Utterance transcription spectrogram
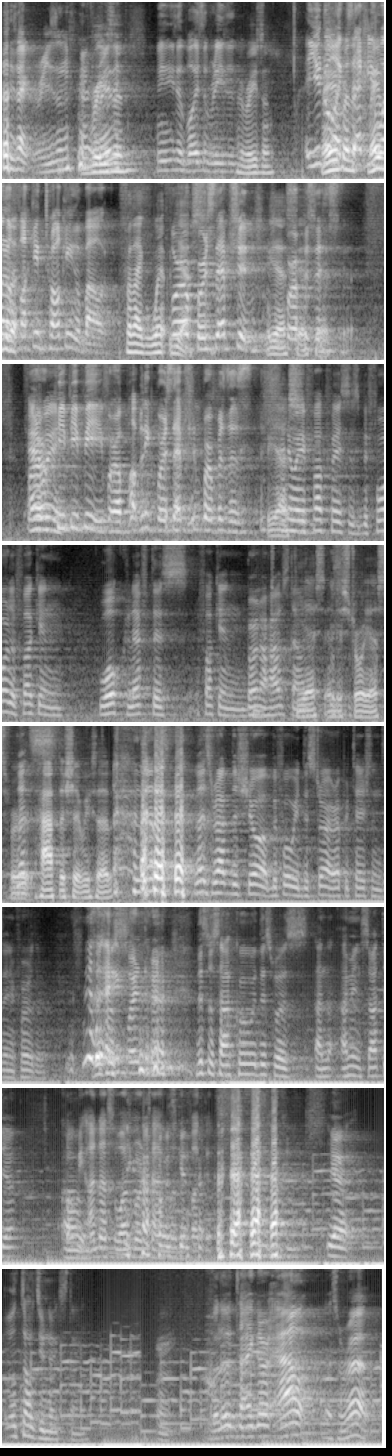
He's like reason. Really? Reason. We need a voice of reason. Reason. You know Maybe for the- exactly what I'm the- fucking talking about. For like wi- For yes. our perception Yes, yes, purposes. yes, For our Anyway. PPP, for our public perception purposes. yes. Anyway, fuck faces. Before the fucking woke leftists fucking burn our house down. Yes, and destroy us for Let's- half the shit we said. let's, let's wrap the show up before we destroy our reputations any further. Any further? This was Saku. This was An- I mean Sathya. Call me Um, Anas one more time, was gonna- motherfucker. Yeah, we'll talk to you next time. Alright. Balloon Tiger out. That's a wrap.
